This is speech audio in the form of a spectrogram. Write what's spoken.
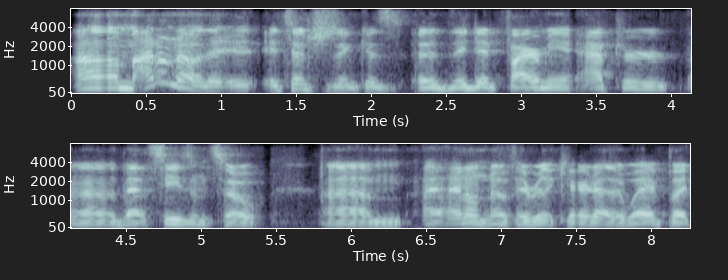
Um, I don't know. It's interesting because uh, they did fire me after uh, that season, so um, I, I, don't know if they really cared either way. But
